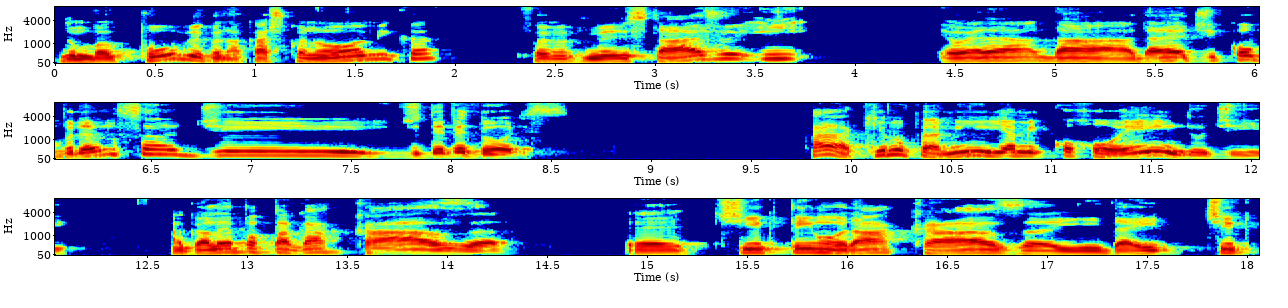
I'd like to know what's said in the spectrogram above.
de um banco público, na Caixa Econômica, foi meu primeiro estágio, e eu era da, da área de cobrança de, de devedores. Cara, aquilo para mim ia me corroendo de a galera para pagar a casa é, tinha que penhorar a casa e daí tinha que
